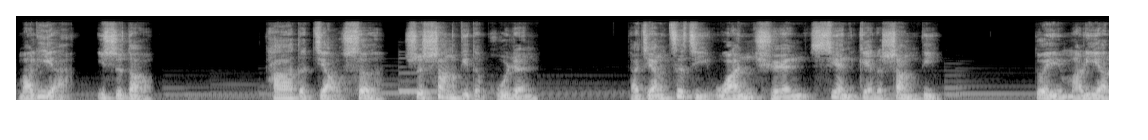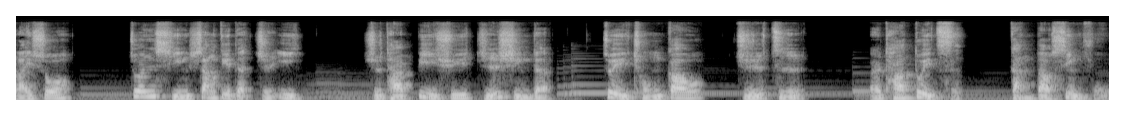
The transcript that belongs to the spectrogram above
玛利亚意识到她的角色是上帝的仆人，她将自己完全献给了上帝。对玛利亚来说，遵行上帝的旨意是她必须执行的最崇高。职责，而他对此感到幸福，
